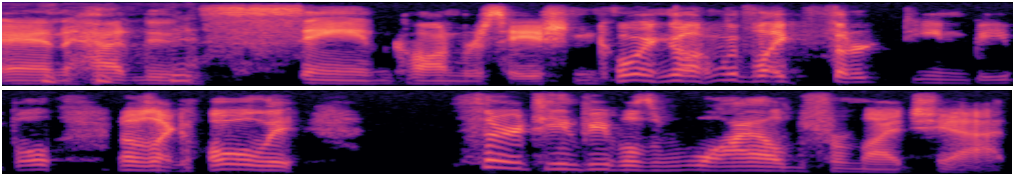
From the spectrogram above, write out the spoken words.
and had an insane conversation going on with like 13 people. And I was like, holy, 13 people's wild for my chat.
